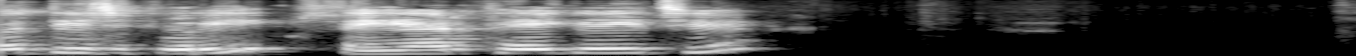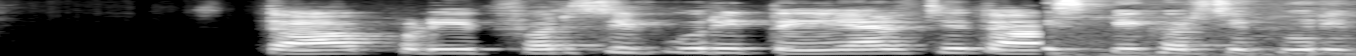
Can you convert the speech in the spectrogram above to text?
બધી જ પૂરી તૈયાર થઈ ગઈ છે. તો આપણી ફરસી પૂરી તૈયાર છે. તો ક્રિસ્પી ફરસી પૂરી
